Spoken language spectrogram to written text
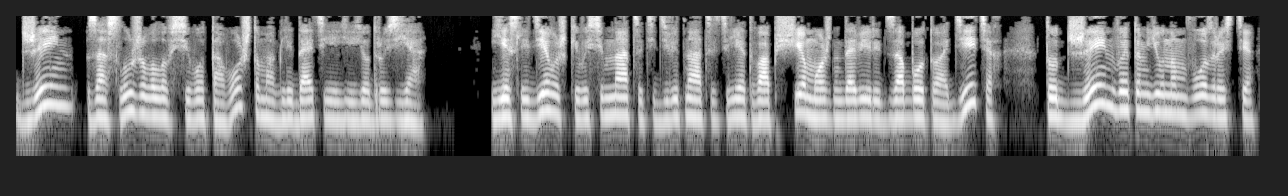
Джейн заслуживала всего того, что могли дать ей ее друзья. Если девушке 18-19 лет вообще можно доверить заботу о детях, то Джейн в этом юном возрасте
